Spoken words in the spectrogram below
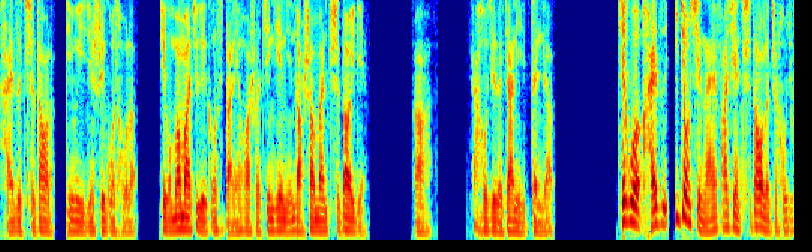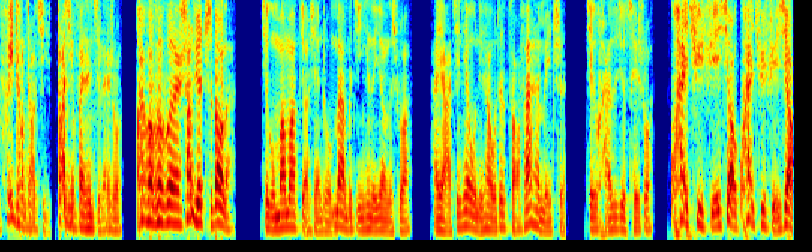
孩子迟到了，因为已经睡过头了。结果妈妈就给公司打电话说：“今天领导上班迟到一点，啊，然后就在家里等着。”结果孩子一觉醒来，发现迟到了之后就非常着急，抓紧翻身起来说：“快快快快，上学迟到了！”结果妈妈表现出漫不经心的样子说：“哎呀，今天我你看我这个早饭还没吃。”结果孩子就催说：“快去学校，快去学校！”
